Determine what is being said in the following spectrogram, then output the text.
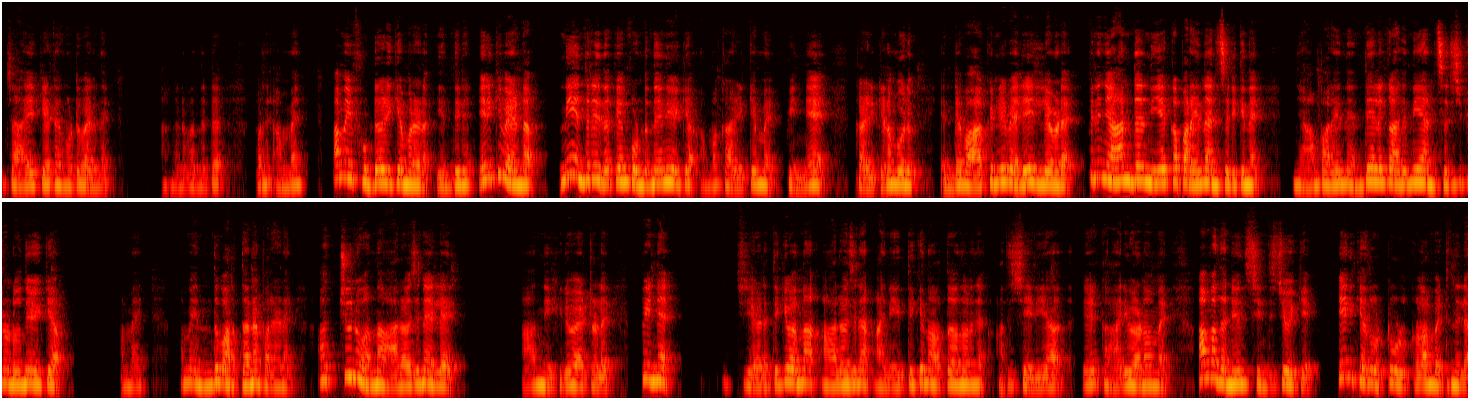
ചായയൊക്കെ ആയിട്ട് അങ്ങോട്ട് വരുന്നേ. അങ്ങനെ വന്നിട്ട് പറഞ്ഞു അമ്മേ അമ്മ ഈ ഫുഡ് കഴിക്കാൻ പറയണ. എന്തിന്? എനിക്ക് വേണ്ട. നീ എന്തിനാ ഇതൊക്കെ ഞാൻ കൊണ്ടുവന്നേന്ന് ചോദിക്കാം അമ്മ കഴിക്കമ്മേ. പിന്നെ കഴിക്കണം പോലും. എന്റെ വാക്കിനൊരു വിലയില്ല ഇവിടെ. പിന്നെ ഞാൻ എന്താ നീയൊക്കെ പറയുന്ന അനുസരിക്കുന്നേ ഞാൻ പറയുന്ന എന്തെങ്കിലും കാര്യം നീ അനുസരിച്ചിട്ടുണ്ടോ എന്ന് ചോദിക്കാം അമ്മേ അമ്മ എന്ത് വർത്താനാ പറയണേ? അച്ഛന് വന്ന ആലോചനയല്ലേ? ആ നിഖിലുമായിട്ടുള്ളേ പിന്നെ ചേട്ടത്തിക്ക് വന്ന ആലോചന അനിയത്തിക്ക് നടത്തുക എന്ന് പറഞ്ഞാൽ അത് ശരിയായ കാര്യമാണോ അമ്മേ? അമ്മ തന്നെ ഒന്ന് ചിന്തിച്ചു നോക്കിയേ. എനിക്കത് ഒട്ടും ഉൾക്കൊള്ളാൻ പറ്റുന്നില്ല.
